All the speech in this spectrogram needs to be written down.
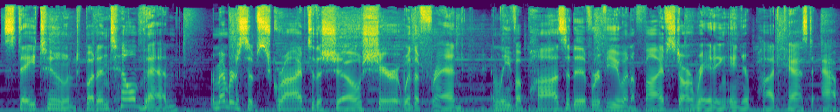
stay tuned. But until then, remember to subscribe to the show, share it with a friend, and leave a positive review and a five star rating in your podcast app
